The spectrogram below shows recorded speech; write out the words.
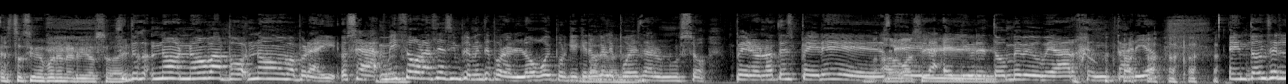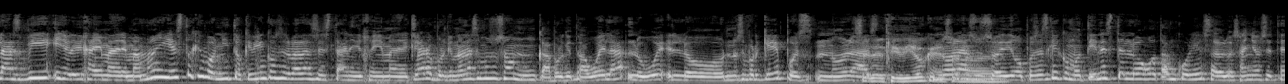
esto sí me pone nervioso, ¿eh? Si tú- no, no va, por, no va por ahí. O sea, me hizo gracia simplemente por el logo y porque creo Vale, que le vale, puedes vale. dar un uso. Pero no te esperes el, el libretón BBVA Argentaria. Entonces las vi y yo le dije a mi madre, mamá, ¿y esto qué bonito? Qué bien conservadas están. Y dijo mi madre, claro, porque no las hemos usado nunca. Porque tu abuela, lo, lo- no sé por qué, pues no las, decidió que no las usó. Y digo, pues es que como tiene este logo tan curioso de los años 70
